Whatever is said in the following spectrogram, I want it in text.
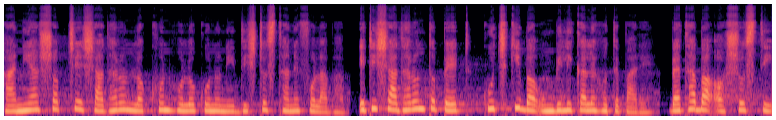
হার্নিয়ার সবচেয়ে সাধারণ লক্ষণ হল কোনো নির্দিষ্ট স্থানে ফোলাভাব। এটি সাধারণত পেট, কুচকি বা উম্বিলিকালে হতে পারে। ব্যথা বা অস্বস্তি,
